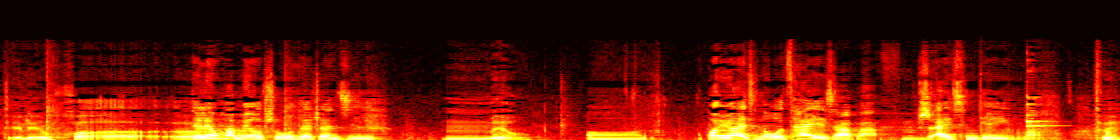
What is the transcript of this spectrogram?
蝶恋花》呃《蝶恋花》没有收录在专辑里。嗯，没有。嗯，关于爱情的，我猜一下吧，是爱情电影吗？对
